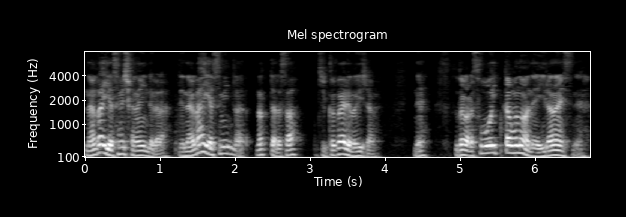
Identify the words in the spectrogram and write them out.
長い休みしかないんだから。で、長い休みになったらさ、実家帰ればいいじゃん。ね。だからそういったものはね、いらないですね。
